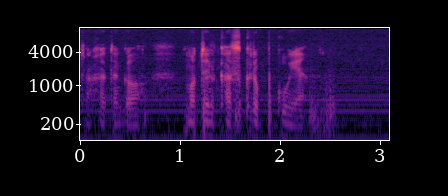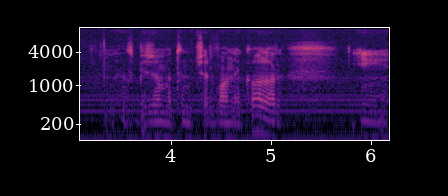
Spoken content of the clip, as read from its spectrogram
trochę tego motylka skropkuję. Więc bierzemy ten czerwony kolor i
